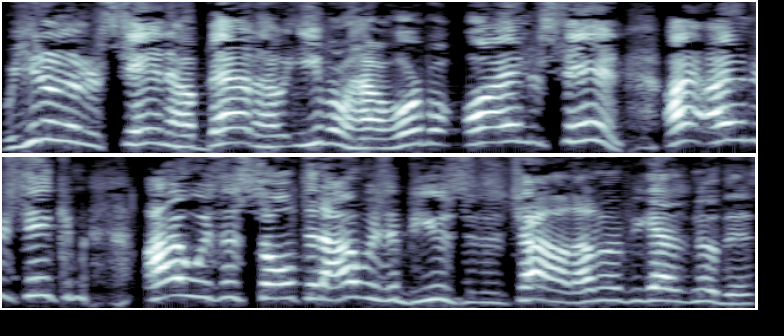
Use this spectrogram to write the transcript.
Well, you don't understand how bad, how evil, how horrible. Oh, I understand. I, I understand. I was assaulted. I was abused as a child. I don't know if you guys know this.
